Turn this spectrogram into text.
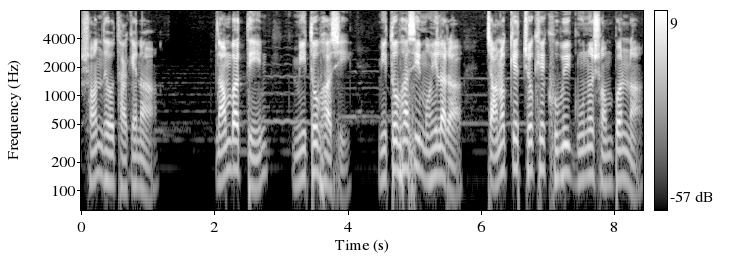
সন্দেহ থাকে না। নাম্বার তিন, মিতভাষী। মিতভাষী মহিলারা চাণক্যের চোখে খুবই গুণসম্পন্না।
